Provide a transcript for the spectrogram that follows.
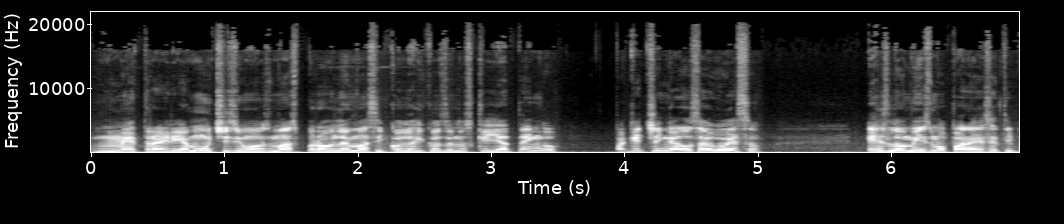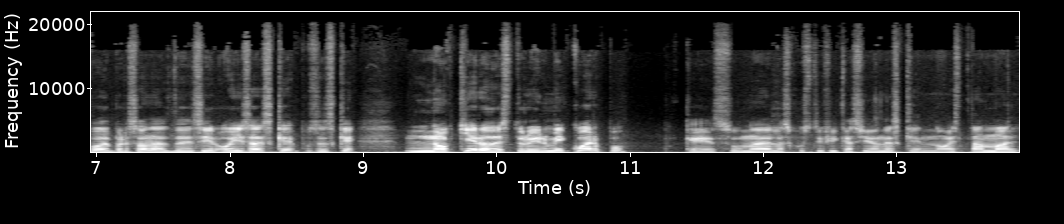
Me traería muchísimos más problemas psicológicos de los que ya tengo. ¿Para qué chingados hago eso? Es lo mismo para ese tipo de personas, de decir, oye, ¿sabes qué? Pues es que no quiero destruir mi cuerpo, que es una de las justificaciones que no está mal.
